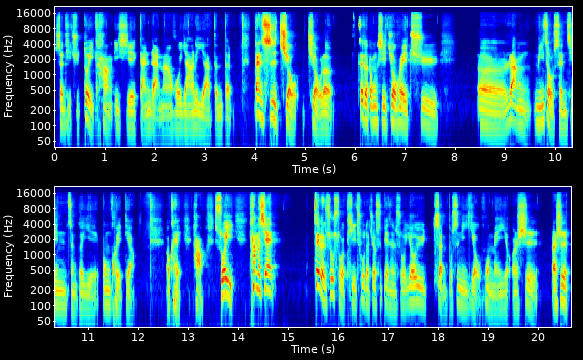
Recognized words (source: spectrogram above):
身体去对抗一些感染啊或压力啊等等。但是久久了，这个东西就会去。呃，让迷走神经整个也崩溃掉。OK，好，所以他们现在这本书所提出的就是变成说，忧郁症不是你有或没有，而是而是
